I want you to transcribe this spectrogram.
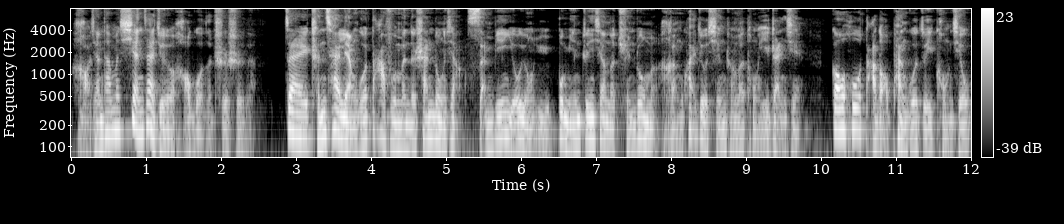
好像他们现在就有好果子吃似的。在陈蔡两国大夫们的煽动下，散兵游勇与不明真相的群众们很快就形成了统一战线，高呼打倒叛国贼孔丘，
